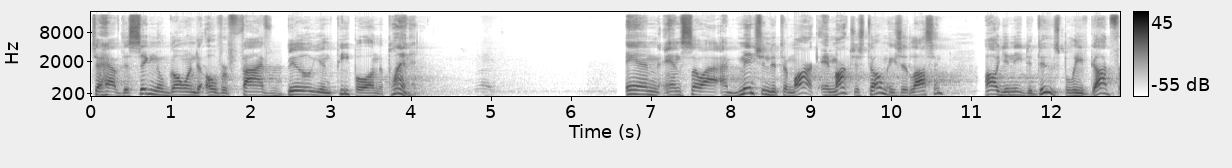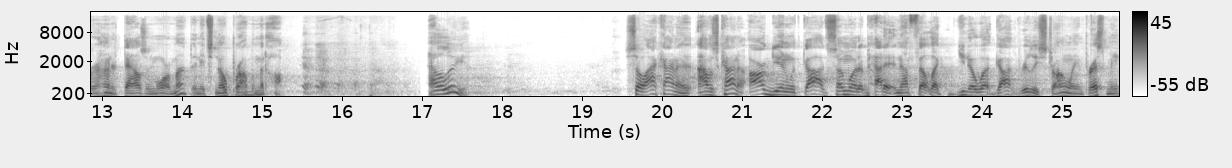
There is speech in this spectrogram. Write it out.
to have the signal going to over 5 billion people on the planet. And, and so I, I mentioned it to Mark, and Mark just told me, he said, Lawson, all you need to do is believe God for 100,000 more a month, and it's no problem at all. Hallelujah. So I kind of, I was kind of arguing with God somewhat about it, and I felt like, you know what, God really strongly impressed me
